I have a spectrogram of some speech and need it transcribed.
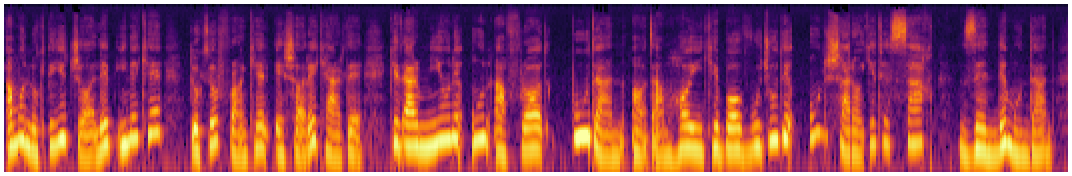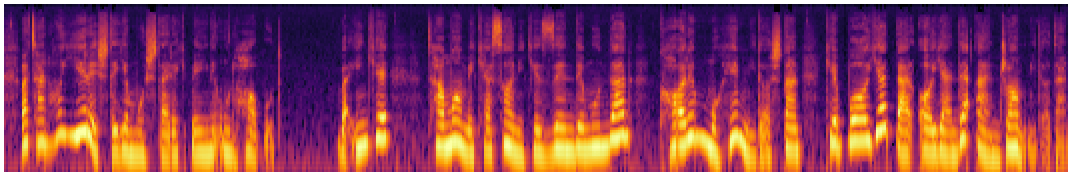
اما نکته جالب اینه که دکتر فرانکل اشاره کرده که در میون اون افراد بودن آدم هایی که با وجود اون شرایط سخت زنده موندند و تنها یه رشته مشترک بین اونها بود و اینکه تمام کسانی که زنده موندند کار مهمی داشتند که باید در آینده انجام می‌دادند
